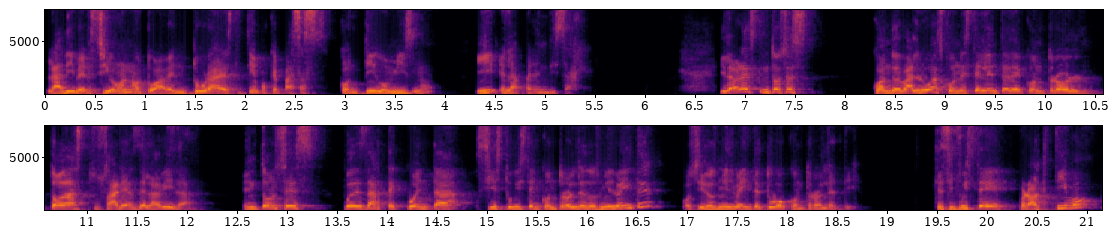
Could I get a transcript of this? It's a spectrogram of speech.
la diversión o tu aventura, este tiempo que pasas contigo mismo y el aprendizaje. Y la verdad es que entonces, cuando evalúas con este lente de control todas tus áreas de la vida, entonces puedes darte cuenta si estuviste en control de 2020 o si 2020 tuvo control de ti. Que si fuiste proactivo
